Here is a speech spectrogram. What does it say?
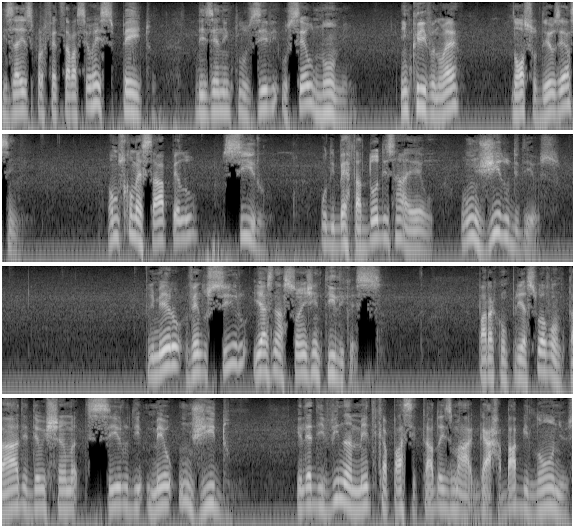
Isaías profetizava a seu respeito, dizendo inclusive o seu nome. Incrível, não é? Nosso Deus é assim. Vamos começar pelo Ciro, o libertador de Israel, o ungido de Deus. Primeiro, vendo Ciro e as nações gentílicas. Para cumprir a sua vontade, Deus chama Ciro de meu ungido. Ele é divinamente capacitado a esmagar babilônios,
